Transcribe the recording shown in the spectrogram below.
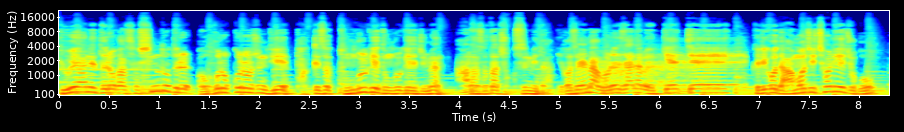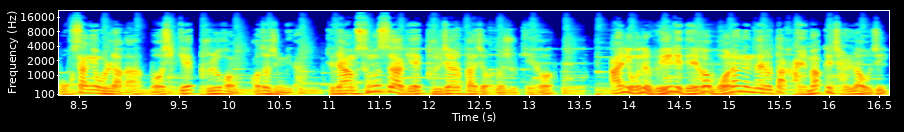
교회 안에 들어가서 신도들을 어그로 끌어준 뒤에 밖에서 둥글게 둥글게 해주면 알아서 다 죽습니다. 이거 설마 모르는 사람 없겠지? 그리고 나머지 처리해주고 옥상에 올라가 멋있게 불검 얻어줍니다. 그 다음 스무스하게 불자루까지 얻어줄게요. 아니 오늘 왜 이리 내가 원하는 대로 딱 알맞게 잘 나오지?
